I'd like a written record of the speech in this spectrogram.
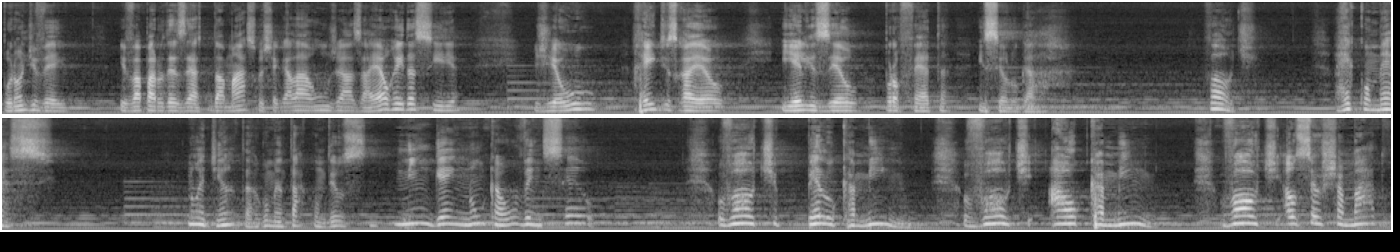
por onde veio, e vá para o deserto de Damasco. Chega lá, unja Azael, rei da Síria, Jeú, rei de Israel, e Eliseu, profeta, em seu lugar. Volte, recomece. Não adianta argumentar com Deus, ninguém nunca o venceu. Volte pelo caminho, volte ao caminho, volte ao seu chamado.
